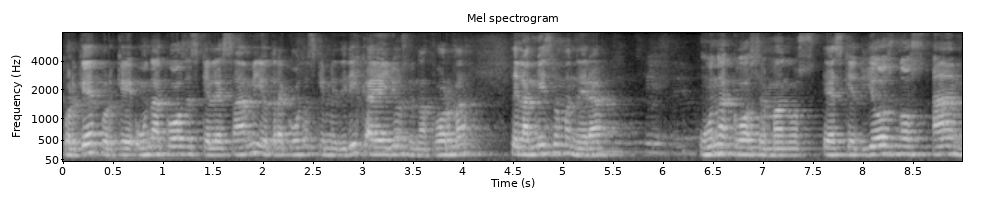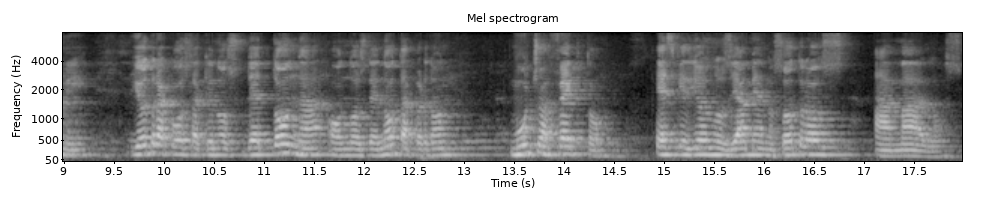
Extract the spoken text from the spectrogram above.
¿Por qué? Porque una cosa es que les ame y otra cosa es que me dirija a ellos de una forma, de la misma manera. Una cosa, hermanos, es que Dios nos ame y otra cosa que nos detona o nos denota, perdón, mucho afecto es que Dios nos llame a nosotros amados.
